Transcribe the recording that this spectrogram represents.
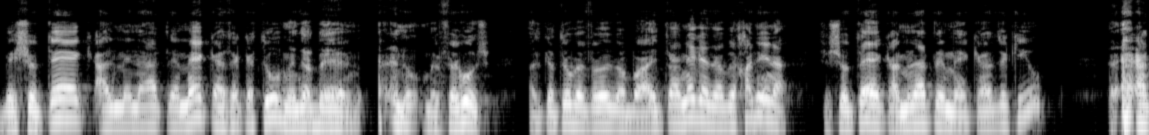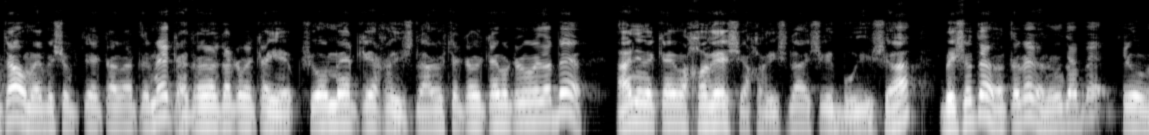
בשותק על מנת למכה, זה כתוב, מדבר, נו, בפירוש. אז כתוב בפירוש בברייתא, נגד רבי חנינא, ששותק על מנת למכה זה קיום. אתה אומר בשותק על מנת למכה, אתה אומר שאתה מקיים, כשהוא אומר כי יחריש לה, שאתה מקיים הוא מדבר. אני מקיים אחרי שיחריש לה, יש ריבוי אישה, בשותק, אתה אומר, אני מדבר. תראו,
